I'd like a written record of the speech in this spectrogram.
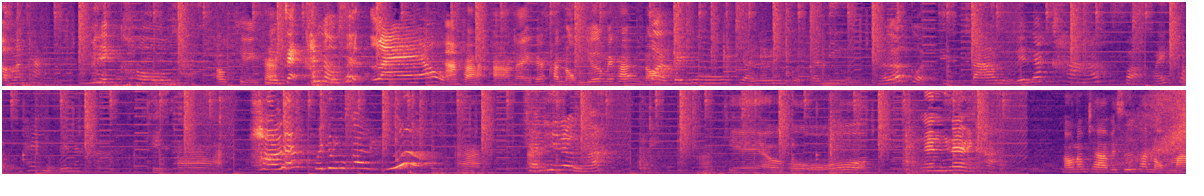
กกลับมาจากเมคโครค่ะโอเคหค่ะนูแจกขนมเสร็จแล้วอะค่ะเอาไหนก็ขนมเยอะไหมคะน้อก่งอนไปดูอย่าลืมกดกระดิ่งแล้วก็กดติดตามหนูด้วยนะคะฝากไว้กดให้หนูด้วยนะคะโอเคค่ะพอแล้วไปดูกันว้าวอ่าชั้นที่หนึ่งนะโอเคโอ้โห แน่นๆค่ะ น้องน้ำชาไปซื้อขนมมา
